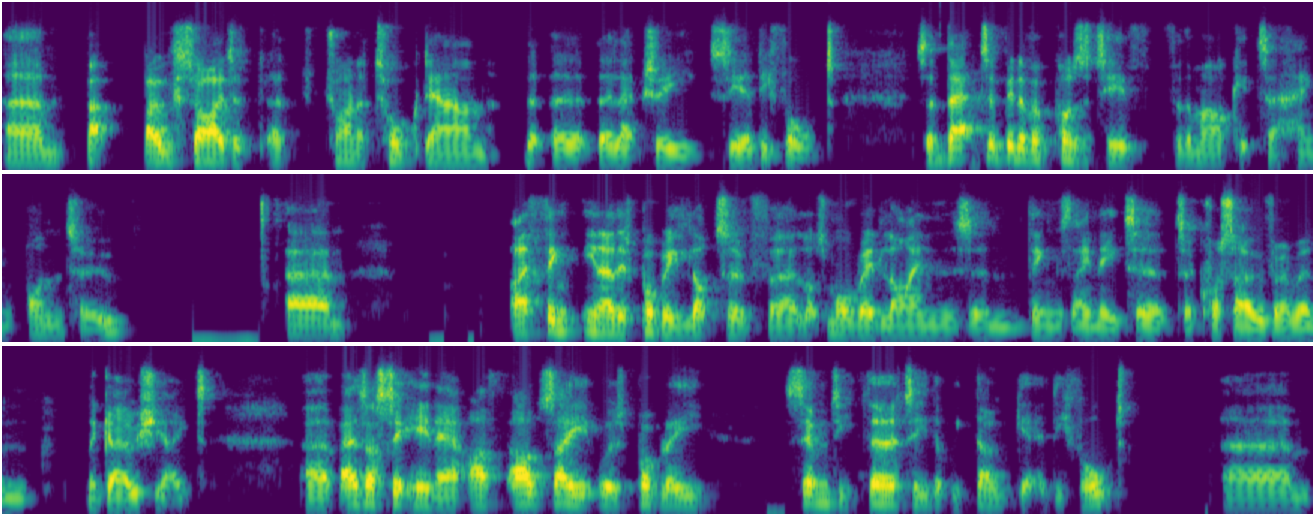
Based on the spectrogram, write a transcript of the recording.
Um, but both sides are, are, trying to talk down that uh, they'll actually see a default. So that's a bit of a positive for the market to hang on to. Um, I think you know there's probably lots of uh, lots more red lines and things they need to to cross over and negotiate. Uh, as I sit here now, I, would say it was probably 70-30 that we don't get a default. Um,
